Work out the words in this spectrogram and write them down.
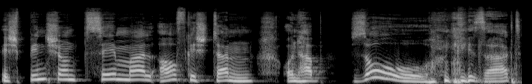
Ich bin schon zehnmal aufgestanden und hab so gesagt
